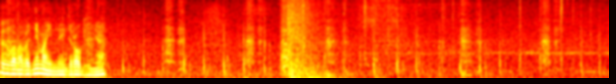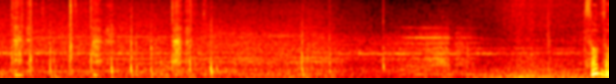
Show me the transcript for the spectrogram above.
To chyba nawet nie ma innej drogi, nie? Co to?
